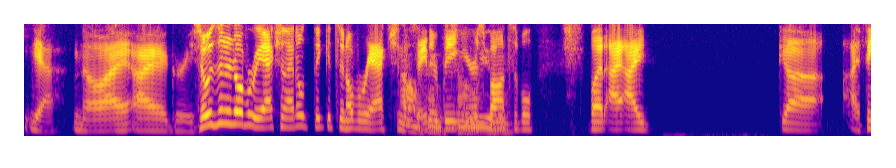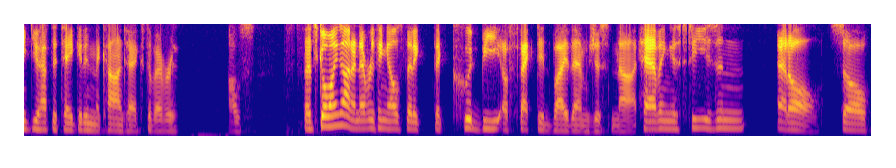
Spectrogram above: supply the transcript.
Yeah, no, I I agree. So is it an overreaction? I don't think it's an overreaction to say they're being so irresponsible, either. but I I, uh, I think you have to take it in the context of everything else that's going on and everything else that it, that could be affected by them just not having a season at all. So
